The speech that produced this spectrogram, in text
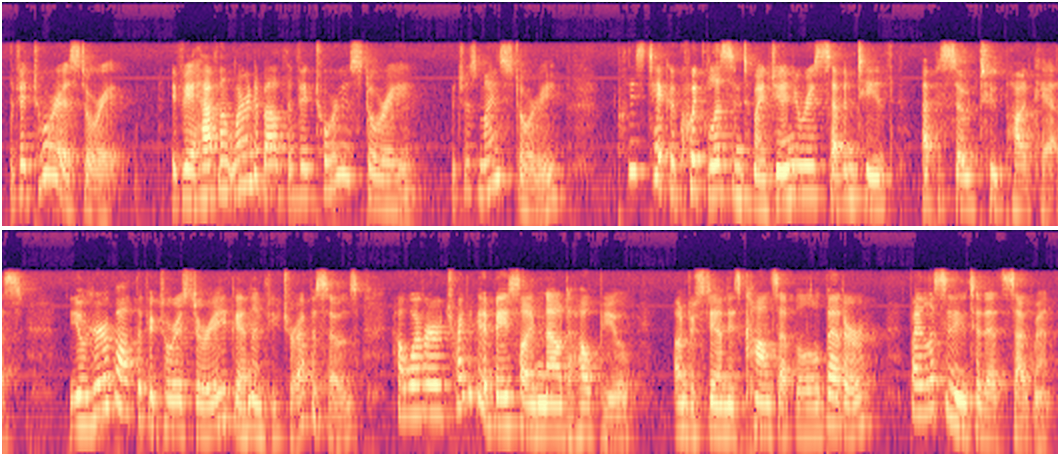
the Victoria story. If you haven't learned about the Victoria story, which is my story, please take a quick listen to my January 17th, episode 2 podcast. You'll hear about the Victoria story again in future episodes. However, try to get a baseline now to help you understand these concepts a little better by listening to that segment.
